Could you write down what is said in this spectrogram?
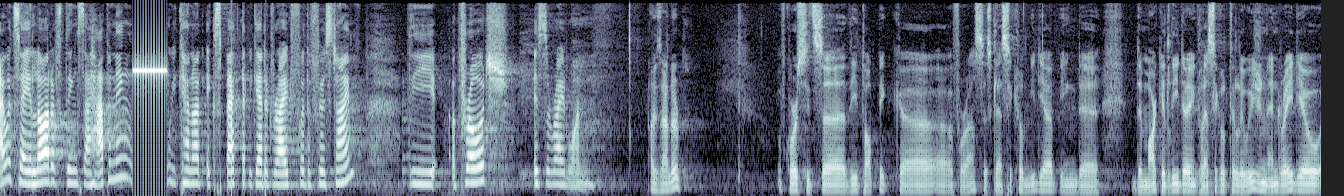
I would say a lot of things are happening. We cannot expect that we get it right for the first time. The approach is the right one. Alexander? Of course, it's uh, the topic uh, uh, for us as classical media, being the the market leader in classical television and radio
